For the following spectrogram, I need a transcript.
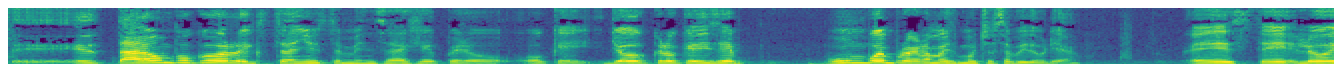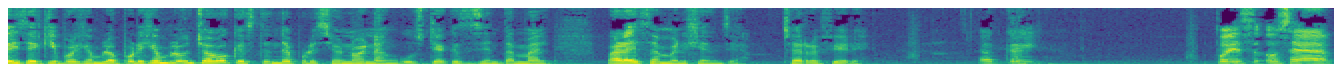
Este, está un poco extraño este mensaje, pero ok. Yo creo que dice, un buen programa es mucha sabiduría. Este, luego dice aquí, por ejemplo, por ejemplo, un chavo que esté en depresión o en angustia, que se sienta mal, para esa emergencia, se refiere. Ok. Pues, o sea,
